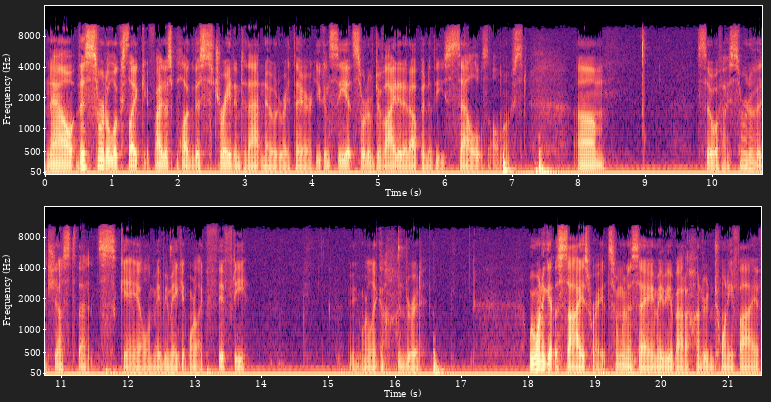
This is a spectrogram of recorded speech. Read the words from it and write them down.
Now, this sort of looks like if I just plug this straight into that node right there, you can see it's sort of divided it up into these cells almost. Um, so if I sort of adjust that scale and maybe make it more like 50, maybe more like 100, we want to get the size right. So I'm going to say maybe about 125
